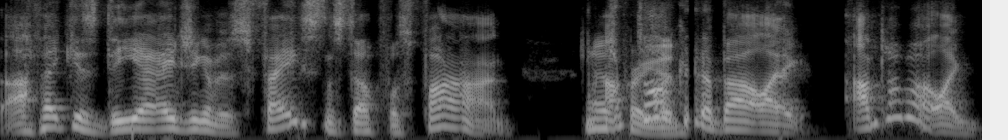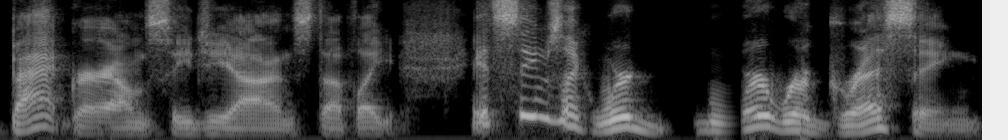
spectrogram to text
I think his de aging of his face and stuff was fine. that's I'm talking good. about like I'm talking about like background CGI and stuff. Like it seems like we're we're regressing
